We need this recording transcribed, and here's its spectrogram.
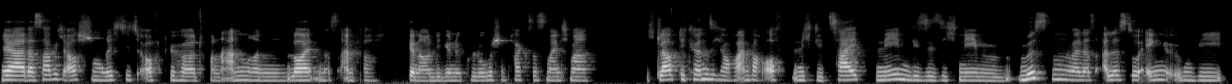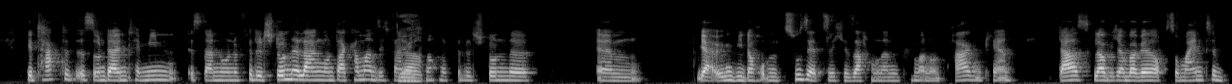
Ja, das habe ich auch schon richtig oft gehört von anderen Leuten, dass einfach genau die gynäkologische Praxis manchmal, ich glaube, die können sich auch einfach oft nicht die Zeit nehmen, die sie sich nehmen müssten, weil das alles so eng irgendwie getaktet ist und dein Termin ist dann nur eine Viertelstunde lang und da kann man sich dann ja. nicht noch eine Viertelstunde ähm, ja irgendwie noch um zusätzliche Sachen dann kümmern und Fragen klären. Da ist, glaube ich, aber wäre auch so mein Tipp,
